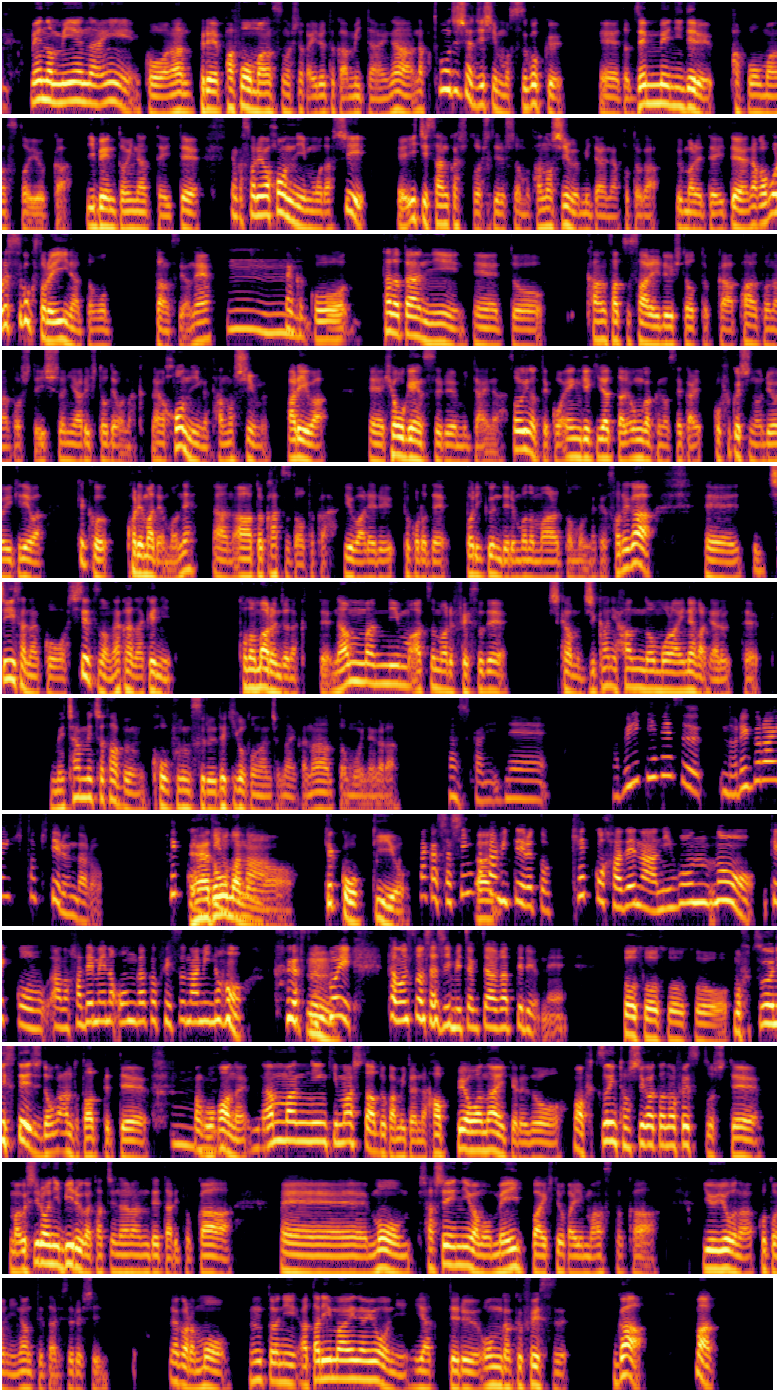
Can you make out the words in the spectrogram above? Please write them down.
ん。目の見えないこうなんプレイパフォーマンスの人がいるとかみたいな、なんか当事者自身もすごく、えーと前面に出るパフォーマンスというか、イベントになっていて、なんかそれは本人もだし、えー一参加者としている人も楽しむみたいなことが生まれていて、なんか俺すごくそれいいなと思ったんですよね。うんうん。なんかこう、ただ単に、えっ、と、観察される人とか、パートナーとして一緒にやる人ではなくて、なんか本人が楽しむ、あるいは、えー表現するみたいな、そういうのってこう演劇だったり音楽の世界、こう福祉の領域では結構これまでもね、あのアート活動とか言われるところで取り組んでいるものもあると思うんだけど、それが、えー小さなこう施設の中だけにとどまるんじゃなくて、何万人も集まるフェスで、しかも直に反応もらいながらやるって、めちゃめちゃ多分興奮する出来事なんじゃないかなと思いながら。確かにね。アビリティフェス、どれぐらい人来てるんだろう結構えー、大きいのかな？だろうな。結構大きいよ。なんか写真とか見てると結構派手な日本の結構あの派手めの音楽フェス並みのすごい楽しそうな写真めちゃくちゃ上がってるよね。そうそうそうそう。もう普通にステージドカンと立ってて、うんなんかわかんない。何万人来ましたとかみたいな発表はないけれど、まあ普通に都市型のフェスとして、まあ後ろにビルが立ち並んでたりとか、えーもう写真にはもう目いっぱい人がいますとか、いうようなことになってたりするし、だからもう本当に当たり前のようにやってる音楽フェスが、ま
